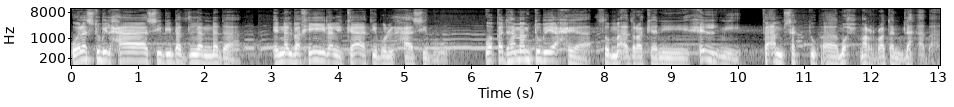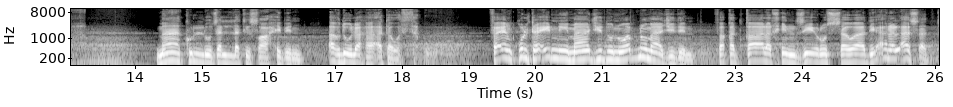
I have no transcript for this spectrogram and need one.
ولست بالحاسب بذل الندى إن البخيل الكاتب الحاسب. وقد هممت بيحيى ثم أدركني حلمي فأمسكتها محمرة لهبا. ما كل زلة صاحب أغدو لها أتوثب. فإن قلت إني ماجد وابن ماجد فقد قال خنزير السواد أنا الأسد.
